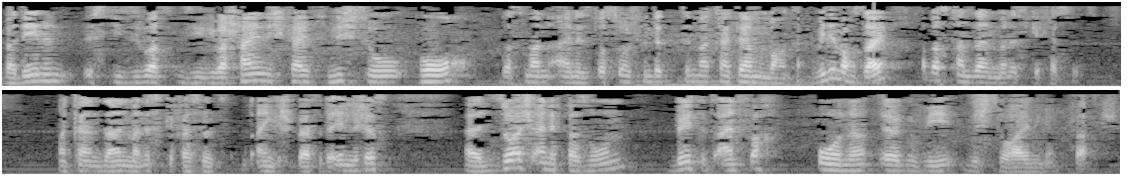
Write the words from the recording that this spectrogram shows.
bei denen ist die, die, Wahrscheinlichkeit nicht so hoch, dass man eine Situation findet, in der man kein Therme machen kann. Wie dem auch sei, aber es kann sein, man ist gefesselt. Man kann sein, man ist gefesselt und eingesperrt oder ähnliches. Äh, solch eine Person betet einfach ohne irgendwie sich zu reinigen. Fertig.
